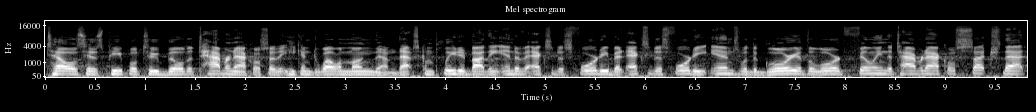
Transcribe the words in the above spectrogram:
tells his people to build a tabernacle so that he can dwell among them. That's completed by the end of Exodus 40, but Exodus 40 ends with the glory of the Lord filling the tabernacle such that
